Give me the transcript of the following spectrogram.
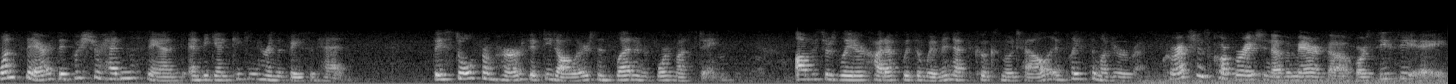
Once there, they pushed her head in the sand and began kicking her in the face and head. They stole from her $50 and fled in a Ford Mustang. Officers later caught up with the women at the Cook's Motel and placed them under arrest. Corrections Corporation of America, or CCA,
